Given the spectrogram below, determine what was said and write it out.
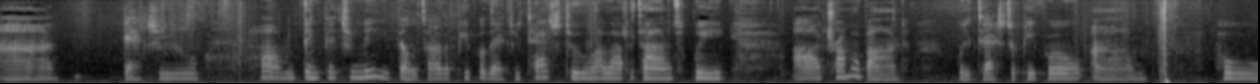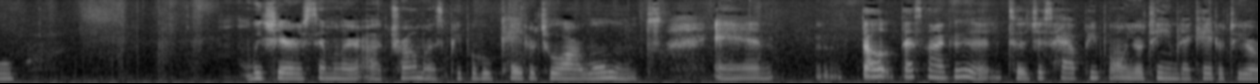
uh, that you um, think that you need. Those are the people that you attach to. A lot of times we uh, trauma bond. We attach to people um, who we share similar uh, traumas, people who cater to our wounds. And though that's not good to just have people on your team that cater to your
